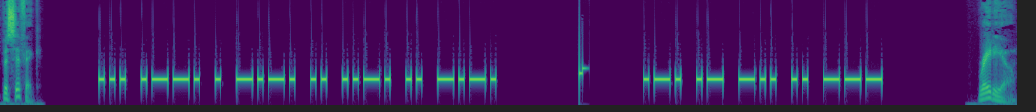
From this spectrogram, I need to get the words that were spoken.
Specific. Radio.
